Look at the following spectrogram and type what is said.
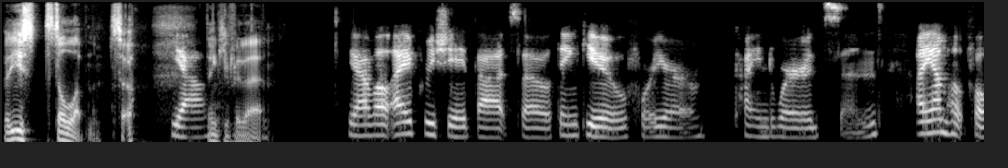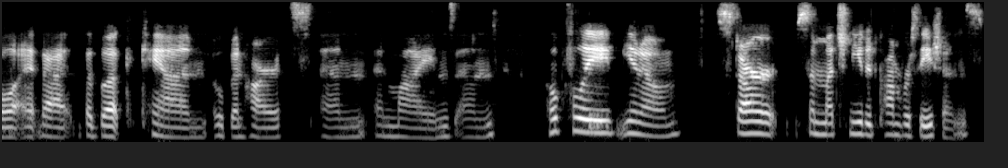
but you still love them. So Yeah. thank you for that. Yeah, well, I appreciate that. So thank you for your kind words. And I am hopeful uh, that the book can open hearts and, and minds and hopefully, you know, start some much needed conversations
